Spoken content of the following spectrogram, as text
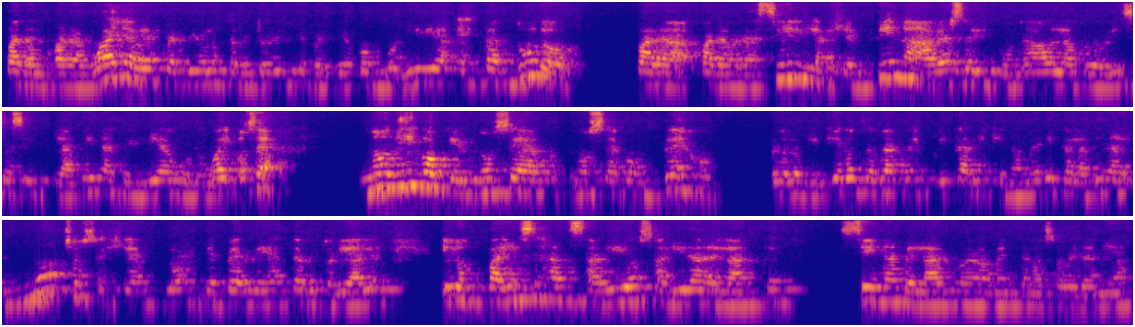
para el Paraguay haber perdido los territorios que perdió con Bolivia, es tan duro para, para Brasil y Argentina haberse disputado la provincia cisplatina que vivía Uruguay. O sea, no digo que no sea, no sea complejo, pero lo que quiero tratar de explicar es que en América Latina hay muchos ejemplos de pérdidas territoriales y los países han sabido salir adelante sin apelar nuevamente a la soberanía,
